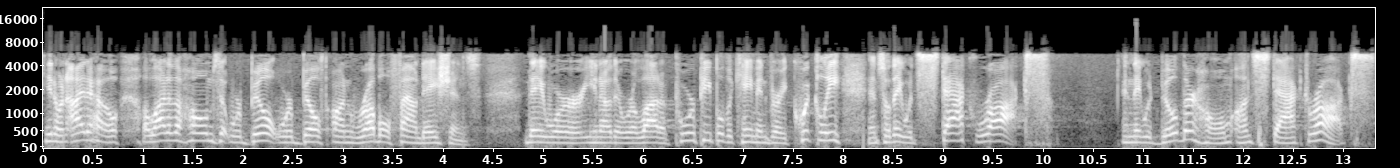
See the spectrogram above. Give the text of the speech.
You know, in Idaho, a lot of the homes that were built were built on rubble foundations. They were, you know, there were a lot of poor people that came in very quickly, and so they would stack rocks. And they would build their home on stacked rocks.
